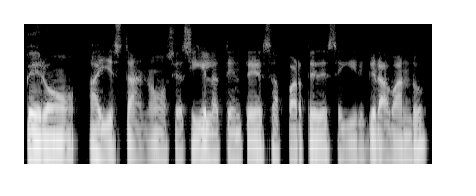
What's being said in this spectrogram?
Pero ahí está, ¿no? O sea, sigue latente esa parte de seguir grabando,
